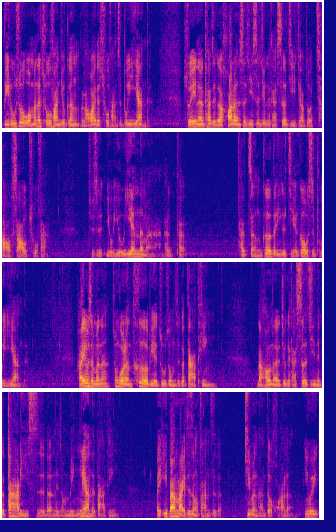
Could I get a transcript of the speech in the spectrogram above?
比如说，我们的厨房就跟老外的厨房是不一样的，所以呢，他这个华人设计师就给他设计叫做炒勺厨房，就是有油烟的嘛。他他他整个的一个结构是不一样的。还有什么呢？中国人特别注重这个大厅，然后呢，就给他设计那个大理石的那种明亮的大厅。哎，一般买这种房子的。基本上都华人，因为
